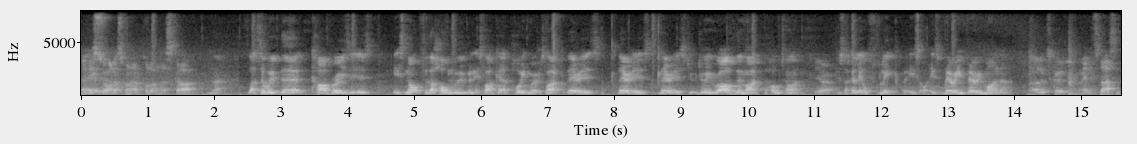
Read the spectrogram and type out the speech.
Any soreness when I pull on the scar? No. Like, so with the calf raises, it's not for the whole movement, it's like at a point where it's like, there it is, there it is, there it is, do you what I mean? rather than like the whole time. Yeah. Just like a little flick, but it's, it's very, very minor. No, it looks good. I mean, it's nice and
